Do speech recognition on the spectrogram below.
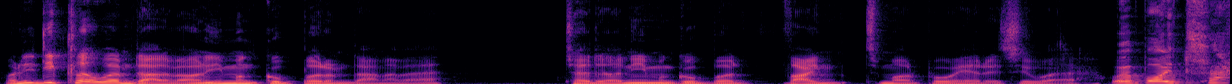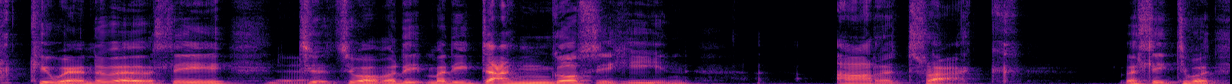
O'n i wedi clywed amdano fe, o'n i'n mynd gwybod amdano fe tyd, o'n i'n mynd gwybod faint mor bwerus yw e. Wel, boi trac yw e, ynddo fe, felly, yeah. ti'n bod, mae wedi dangos i hun ar y trac. Felly, ti'n bod,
